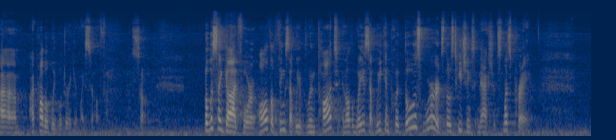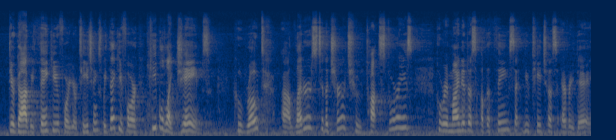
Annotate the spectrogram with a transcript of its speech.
Um, I probably will drink it myself. So, but let's thank God for all the things that we have been taught and all the ways that we can put those words, those teachings, in actions. Let's pray. Dear God, we thank you for your teachings. We thank you for people like James, who wrote uh, letters to the church, who taught stories, who reminded us of the things that you teach us every day.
